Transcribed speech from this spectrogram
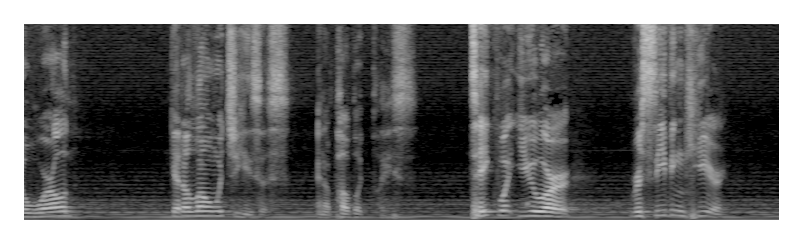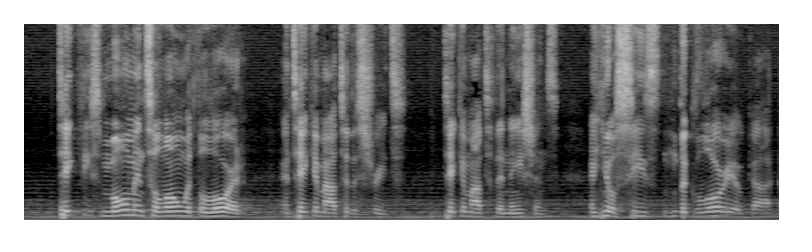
the world? Get alone with Jesus in a public place. Take what you are receiving here, take these moments alone with the Lord, and take Him out to the streets, take Him out to the nations, and you'll see the glory of God,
